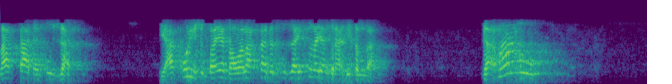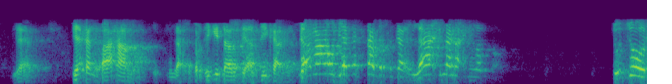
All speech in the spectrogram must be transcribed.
Lata dan Uzza. Diakui supaya bahwa Lata dan Uzza itulah yang berani tembak. Gak mau. Ya, dia kan paham. Enggak seperti kita harus diartikan. Gak mau dia tetap berpegang. La ilaha illallah. Jujur.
